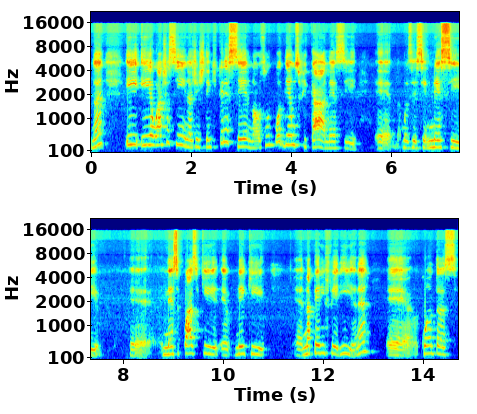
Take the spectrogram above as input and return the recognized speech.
né? E, e eu acho assim, a gente tem que crescer, nós não podemos ficar nesse, é, vamos dizer assim, nesse, é, quase que, é, meio que é, na periferia, né? É, quantas,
